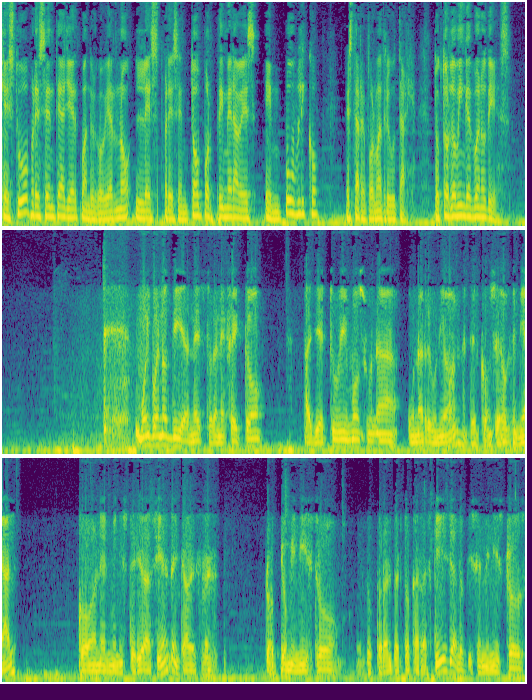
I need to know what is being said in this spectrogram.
Que estuvo presente ayer cuando el gobierno les presentó por primera vez en público esta reforma tributaria. Doctor Domínguez, buenos días. Muy buenos días, Néstor. En efecto, ayer tuvimos una, una reunión del Consejo Genial con el Ministerio de Hacienda, en cabeza del propio ministro, el doctor Alberto Carrasquilla, los viceministros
